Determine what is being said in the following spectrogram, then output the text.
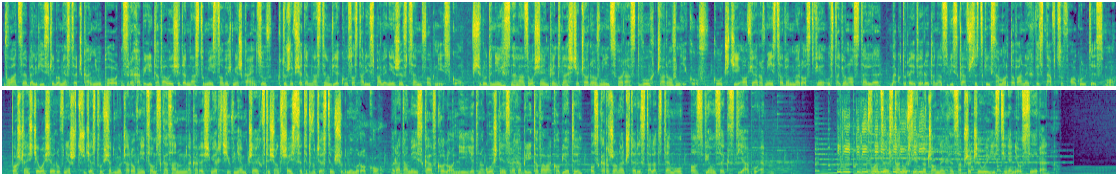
Władze belgijskiego miasteczka Newport zrehabilitowały 17 miejscowych mieszkańców, którzy w XVII wieku zostali spaleni żywcem w ognisku. Wśród nich znalazło się 15 czarownic oraz dwóch czarowników. Ku czci ofiar w miejscowym merostwie ustawiono stelę, na której wyryto nazwiska wszystkich zamordowanych wyznawców okultyzmu. Poszczęściło się również 37 czarownicom skazanym na karę śmierci w Niemczech w 1627 roku. Rada Miejska w Kolonii jednogłośnie zrehabilitowała kobiety oskarżone 400 lat temu o związek z diabłem. Władze Stanów Zjednoczonych zaprzeczyły istnieniu syren.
